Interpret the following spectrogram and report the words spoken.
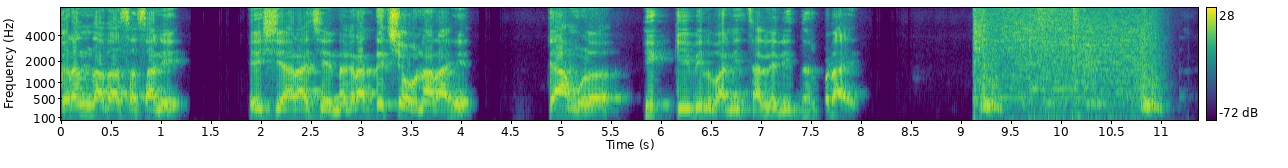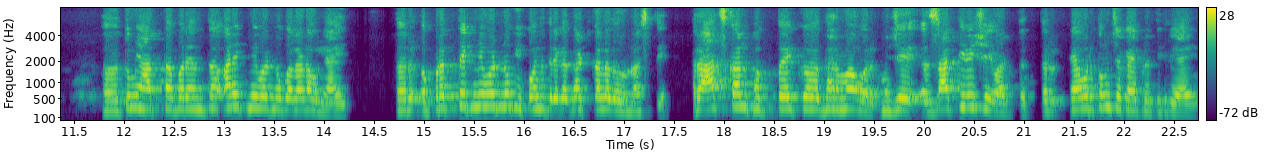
करणदादा ससाने हे शहराचे नगराध्यक्ष होणार आहेत. त्यामुळं ही केविलवाणी चाललेली धडपड आहे. तुम्ही आतापर्यंत अनेक निवडणुका लढवल्या आहेत. तर प्रत्येक निवडणूक ही कोणत्या तरी एका घटकाला धरून असते. तर आजकाल फक्त एक धर्मावर म्हणजे जातीविषयी वाटतात तर त्यावर तुमच्या काय प्रतिक्रिया आहे?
